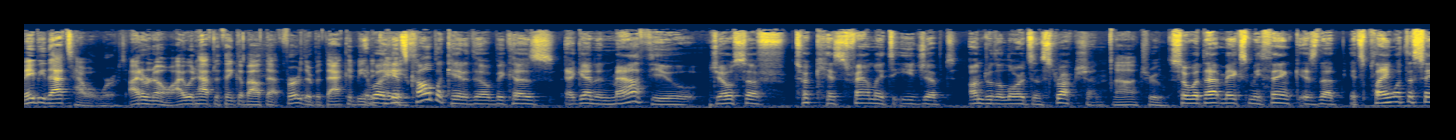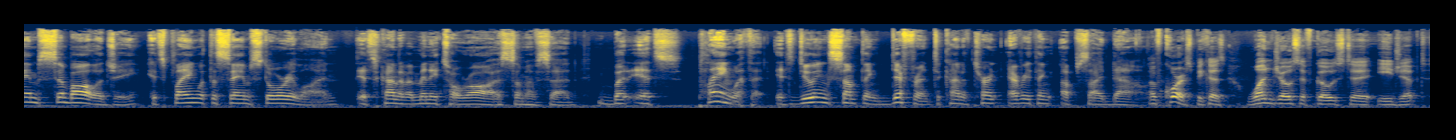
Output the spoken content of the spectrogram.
Maybe that's how it works. I don't know. I would have to think about that further, but that could be the well, case. Well, it gets complicated though because again in Matthew, Joseph took his family to Egypt under the Lord's instruction. Ah, true. So what that makes me think is that it's playing with the same symbology, it's playing with the same storyline. It's kind of a mini Torah, as some have said, but it's playing with it. It's doing something different to kind of turn everything upside down. Of course, because one Joseph goes to Egypt,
